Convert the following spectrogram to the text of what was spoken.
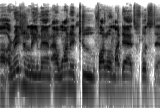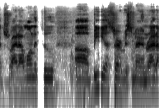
Uh, originally, man, I wanted to follow in my dad's footsteps, right? I wanted to uh, be a serviceman, right? I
